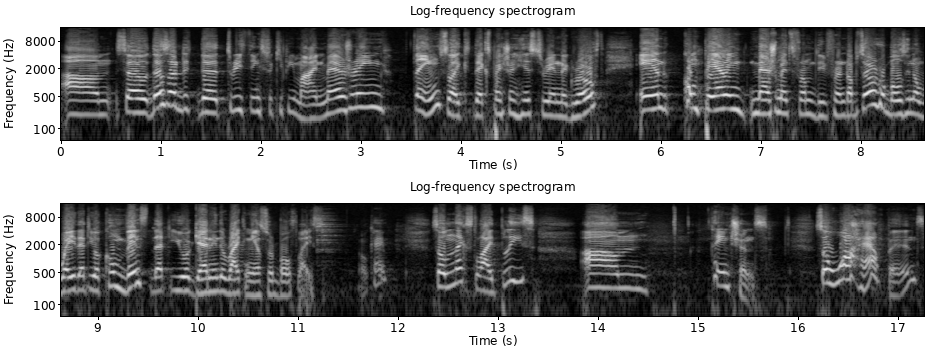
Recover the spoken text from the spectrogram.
Um, so those are the, the, three things to keep in mind. Measuring things like the expansion history and the growth, and comparing measurements from different observables in a way that you're convinced that you're getting the right answer both ways. Okay? So next slide, please. Um, tensions. So what happens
